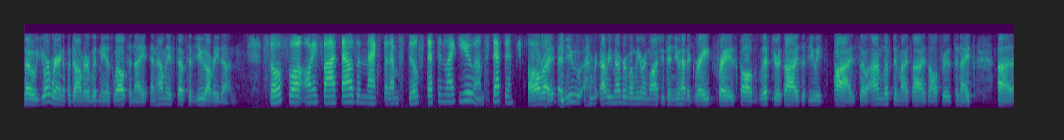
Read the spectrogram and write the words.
So you're wearing a pedometer with me as well tonight, and how many steps have you already done? So far, only 5,000 max, but I'm still stepping like you. I'm stepping. All right, and you, I remember when we were in Washington, you had a great phrase called "lift your thighs if you eat pies." So I'm lifting my thighs all through tonight's uh,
